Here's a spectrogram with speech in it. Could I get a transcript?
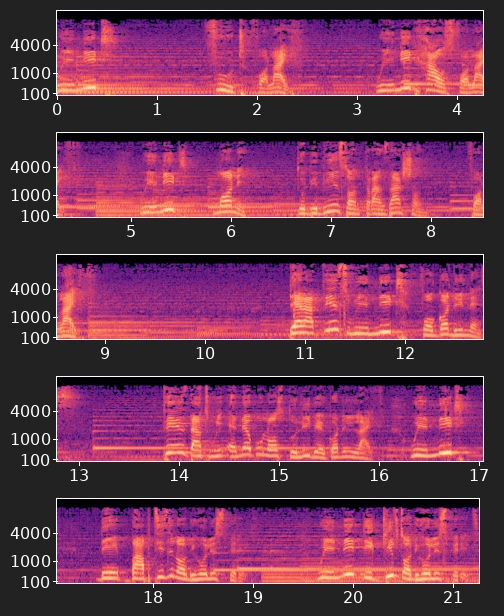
We need food for life. We need house for life. We need money to be doing some transaction for life. There are things we need for godliness. Things that will enable us to live a godly life. We need the baptism of the Holy Spirit. We need the gift of the Holy Spirit.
